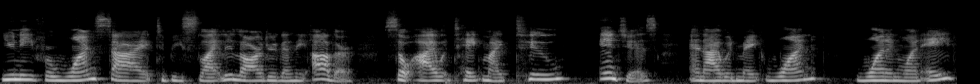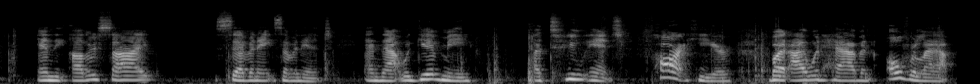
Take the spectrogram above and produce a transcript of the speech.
you need for one side to be slightly larger than the other. So I would take my two inches and I would make one one and one eighth, and the other side seven eighths of an inch. And that would give me a two inch part here, but I would have an overlap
